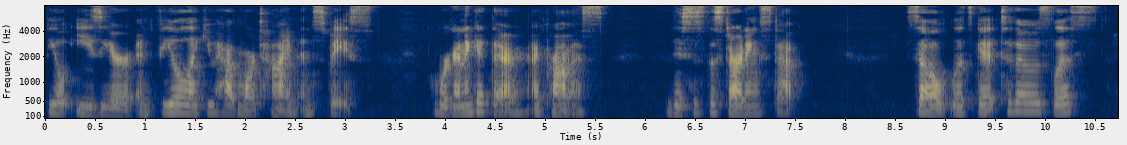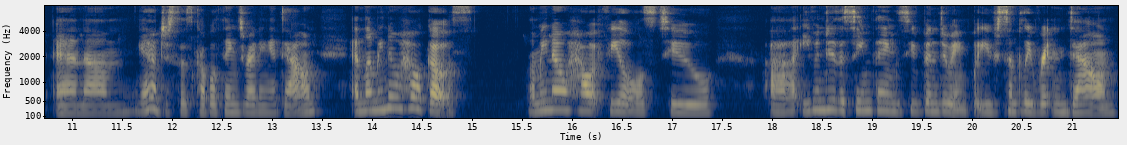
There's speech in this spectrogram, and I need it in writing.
feel easier and feel like you have more time and space. We're going to get there, I promise. This is the starting step. So let's get to those lists and um, yeah, just those couple things, writing it down, and let me know how it goes. Let me know how it feels to uh, even do the same things you've been doing, but you've simply written down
